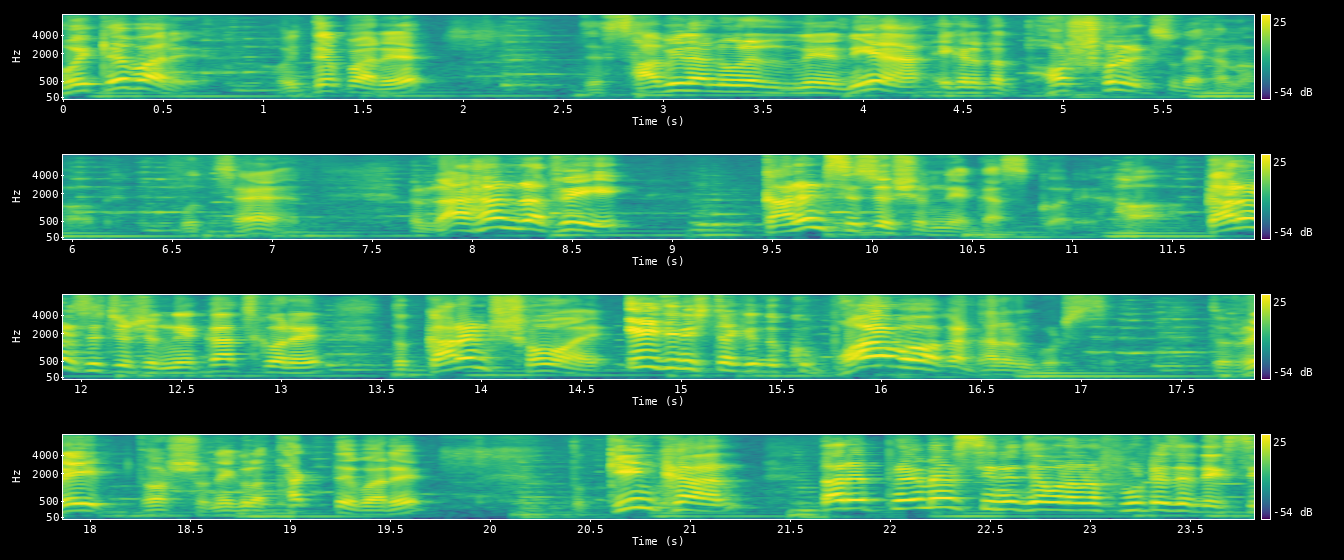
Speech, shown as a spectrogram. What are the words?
হইতে পারে হইতে পারে যে সাবিলা নূরের নিয়ে- এখানে একটা ধর্ষণের কিছু দেখানো হবে, বুঝছেন? রাহান রাফি কারেন্ট সিচুয়েশন নিয়ে কাজ করে। হ্যাঁ কারেন্ট সিচুয়েশন নিয়ে কাজ করে। তো কারেন্ট সময় এই জিনিসটা কিন্তু খুব ভয়াবহ আকার ধারণ করছে। তো রেপ ধর্ষণ, এগুলো থাকতে পারে। তো কিং খান তার প্রেমের সিনে যেমন আমরা ফুটেজে দেখছি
